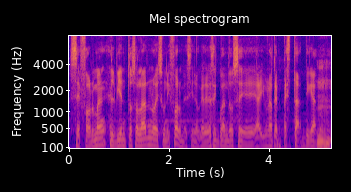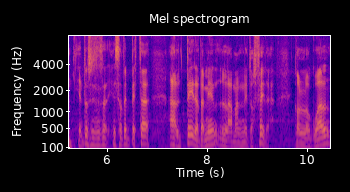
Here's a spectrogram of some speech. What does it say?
se forman, el viento solar no es uniforme, sino que de vez en cuando se, hay una tempestad, digamos. Y entonces esa, esa tempestad altera también la magnetosfera, con lo cual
